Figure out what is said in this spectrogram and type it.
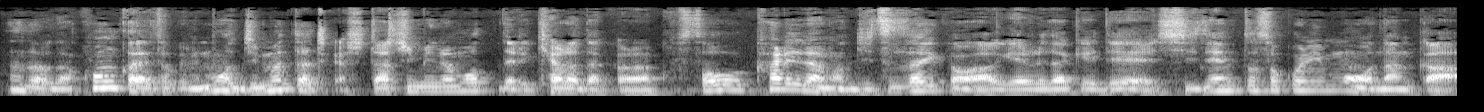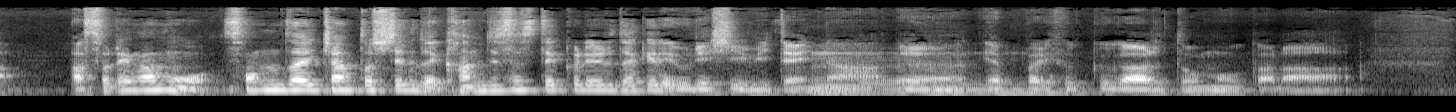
なんだろうな今回は特にもう自分たちが親しみの持ってるキャラだからこそ彼らの実在感を上げるだけで自然とそこにもうなんかあそれがもう存在ちゃんとしてるで感じさせてくれるだけで嬉しいみたいな、ううんんやっぱりフックがあると思うから。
